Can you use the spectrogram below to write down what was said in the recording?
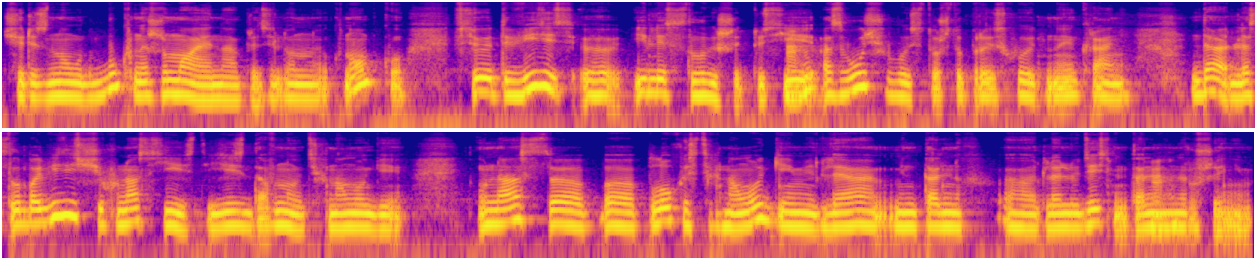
через ноутбук, нажимая на определенную кнопку, все это видеть э, или слышать. То есть ей uh-huh. озвучивалось то, что происходит на экране. Да, для слабовидящих у нас есть, есть давно технологии у нас э, плохо с технологиями для ментальных, э, для людей с ментальными uh-huh. нарушениями.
